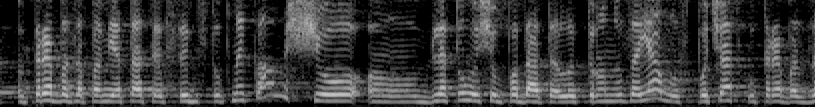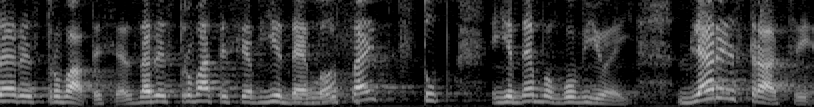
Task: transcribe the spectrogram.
Треба запам'ятати всім вступникам, що е, для того, щоб подати електронну заяву, спочатку треба зареєструватися. Зареєструватися в ЄДЕБО, сайт вступ єдебо.gov.ua. Для реєстрації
